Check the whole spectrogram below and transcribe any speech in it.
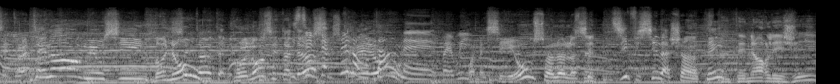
C'est un ténor, lui aussi. Bono? C'est un Bono, c'est un Il ténor. s'est cherché longtemps, haut. mais ben oui. Ouais, mais c'est haut, ça, là. là. C'est difficile à chanter. Un ténor léger.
